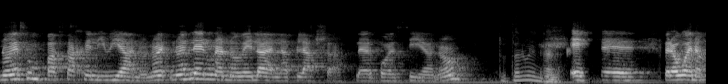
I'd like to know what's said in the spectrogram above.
No es un pasaje liviano, no es, leer una novela en la playa, leer poesía, ¿no? Totalmente. Este, pero bueno,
